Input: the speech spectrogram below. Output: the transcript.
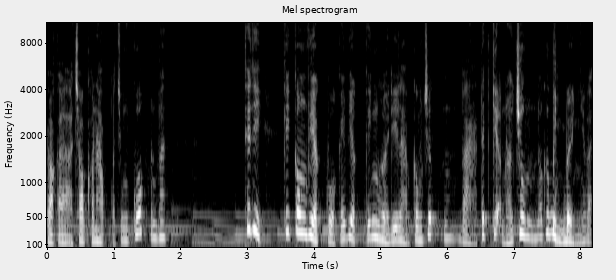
hoặc là cho con học ở Trung Quốc vân vân. Thế thì cái công việc của cái việc cái người đi làm công chức và tiết kiệm nói chung nó cứ bình bình như vậy.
